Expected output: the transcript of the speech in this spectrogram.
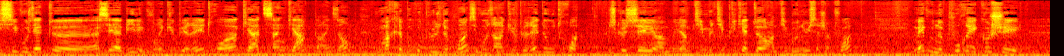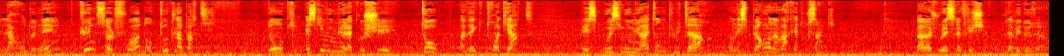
si vous êtes euh, assez habile et que vous récupérez 3, 4, 5 cartes par exemple, vous marquerez beaucoup plus de points que si vous en récupérez 2 ou 3, puisque c'est un, petit multiplicateur, un petit bonus à chaque fois. Mais vous ne pourrez cocher la randonnée qu'une seule fois dans toute la partie. Donc, est-ce qu'il vaut mieux la cocher tôt avec 3 cartes ou est-ce qu'il vaut mieux attendre plus tard en espérant en avoir 4 ou 5 Bah, je vous laisse réfléchir, vous avez 2 heures.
